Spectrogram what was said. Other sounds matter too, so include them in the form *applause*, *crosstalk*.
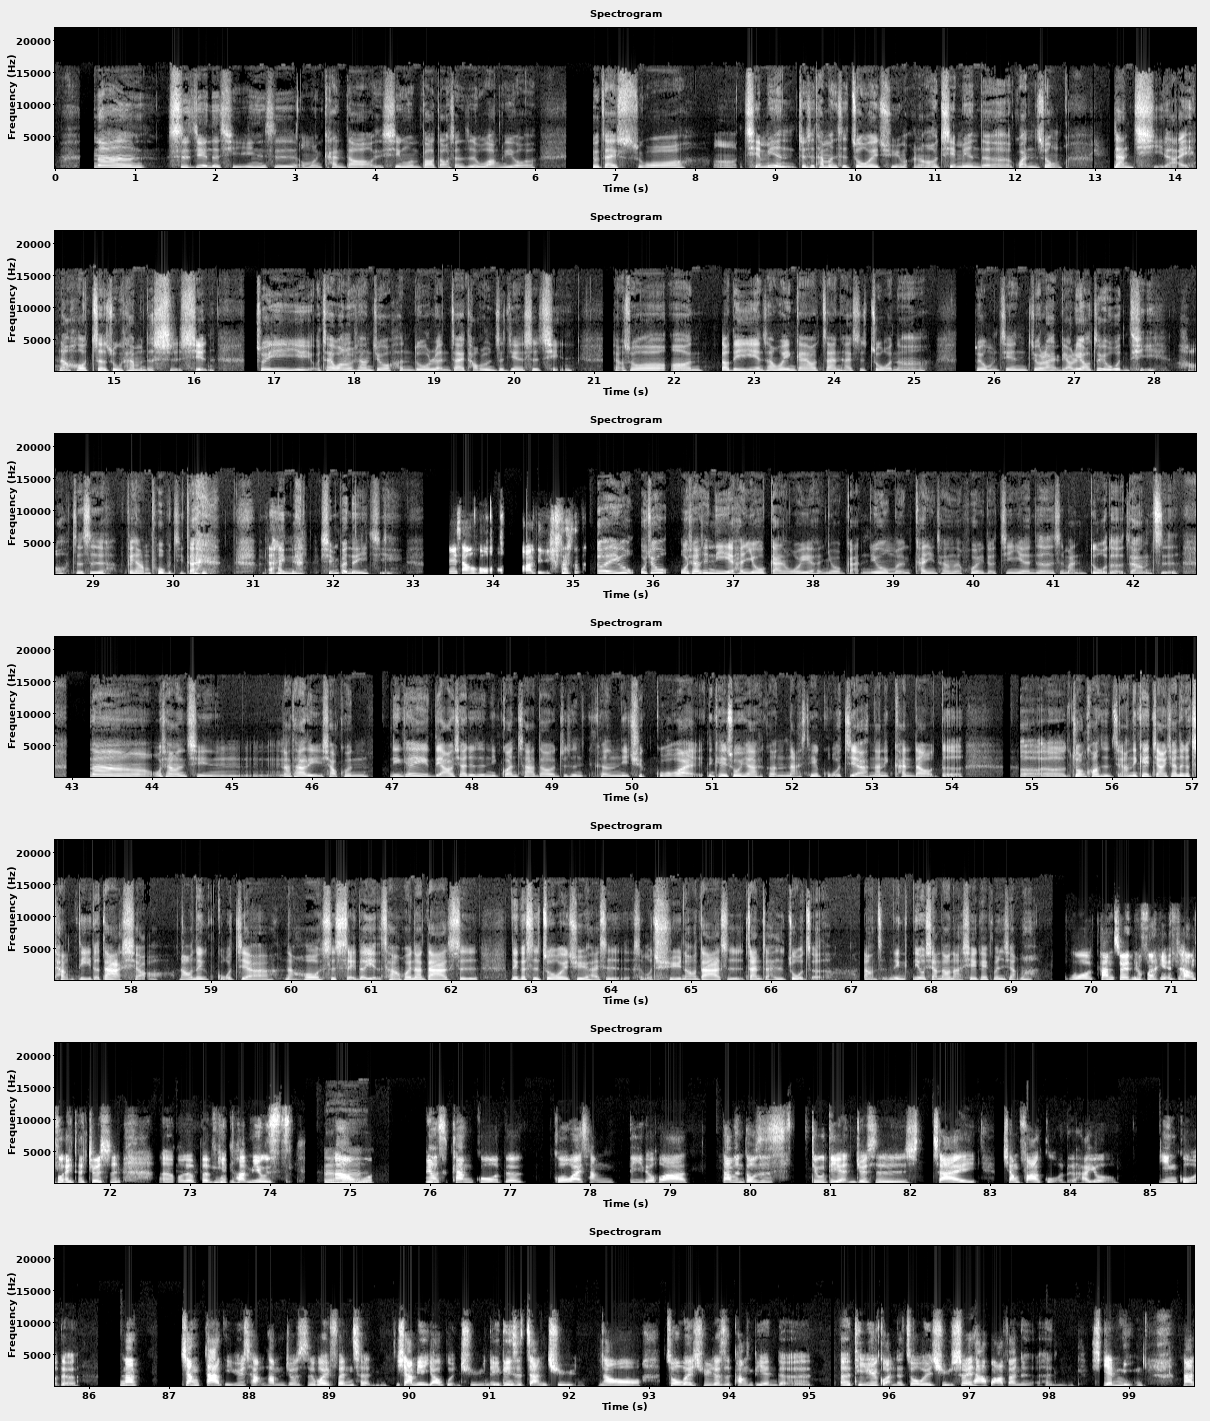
那。事件的起因是我们看到新闻报道，甚至网友就在说，嗯，前面就是他们是座位区嘛，然后前面的观众站起来，然后遮住他们的视线，所以在网络上就很多人在讨论这件事情，想说，嗯，到底演唱会应该要站还是坐呢？所以我们今天就来聊聊这个问题。*laughs* 好，这是非常迫不及待。*laughs* 令人兴奋的一集，非常火话题。*laughs* 对，因为我觉得我相信你也很有感，我也很有感，因为我们看演唱会的经验真的是蛮多的这样子。那我想请娜塔莉、小坤，你可以聊一下，就是你观察到，就是可能你去国外，你可以说一下，可能哪些国家，那你看到的呃状况是怎样？你可以讲一下那个场地的大小。然后那个国家，然后是谁的演唱会？那大家是那个是座位区还是什么区？然后大家是站着还是坐着？这样子，你你有想到哪些可以分享吗？我看最多演唱会的就是，呃，我的本命团 Muse。那我 Muse 看过的国外场地的话，大部分都是 Studio，就是在像法国的，还有英国的。那像大体育场，他们就是会分成下面摇滚区，那一定是站区，然后座位区就是旁边的呃体育馆的座位区，所以它划分的很鲜明。那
